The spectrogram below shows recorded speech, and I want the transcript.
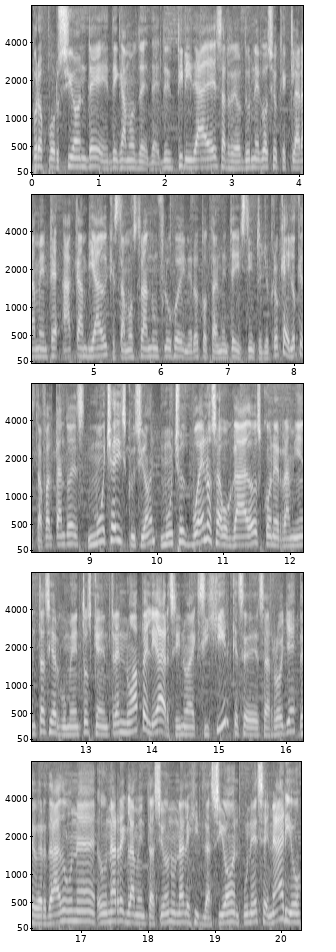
proporción de, digamos, de, de, de, utilidades alrededor de un negocio que claramente ha cambiado y que está mostrando un flujo de dinero totalmente distinto. Yo creo que ahí lo que está faltando es mucha discusión, muchos buenos abogados con herramientas y argumentos que entren no a pelear, sino a exigir que se desarrolle de verdad una, una reglamentación, una legislación, un escenario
